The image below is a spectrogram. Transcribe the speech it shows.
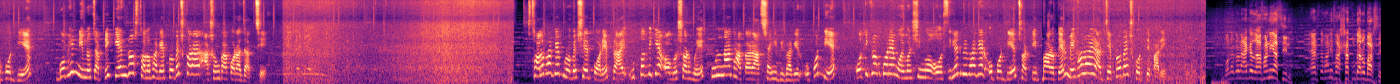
ওপর দিয়ে গভীর নিম্নচাপটি কেন্দ্র স্থলভাগে প্রবেশ করার আশঙ্কা করা যাচ্ছে। স্থলভাগে প্রবেশের পরে প্রায় উত্তর দিকে অগ্রসর হয়ে খুলনা ঢাকা রাজশাহী বিভাগের উপর দিয়ে অতিক্রম করে ময়মনসিংহ ও সিলেট বিভাগের উপর দিয়ে ছটি ভারতের মেঘালয় রাজ্যে প্রবেশ করতে পারে। মনে করেন আগে পানি আসিল এর পানি পাঁচ সাত ফুট আরও বাড়ছে।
